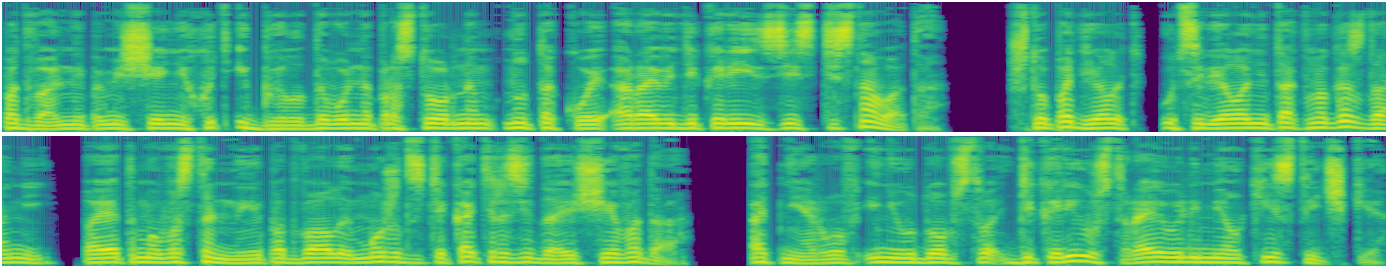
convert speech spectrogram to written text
Подвальное помещение хоть и было довольно просторным, но такой ораве дикарей здесь тесновато. Что поделать, уцелело не так много зданий, поэтому в остальные подвалы может затекать разъедающая вода. От нервов и неудобства дикари устраивали мелкие стычки,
